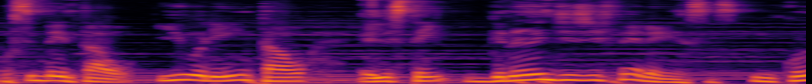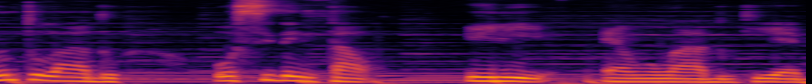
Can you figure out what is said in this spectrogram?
ocidental e oriental, eles têm grandes diferenças. Enquanto o lado ocidental ele é um lado que é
